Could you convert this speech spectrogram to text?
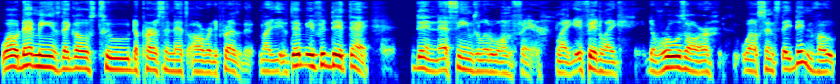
Well, that means that goes to the person that's already president. Like if they, if it did that, then that seems a little unfair. Like if it like the rules are well, since they didn't vote,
